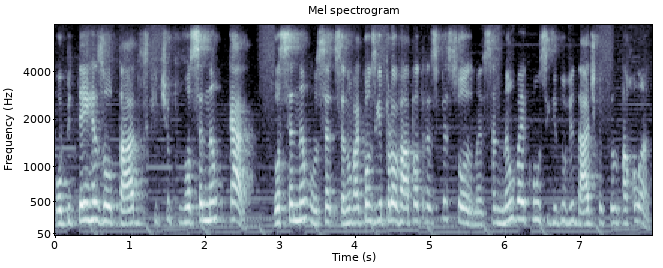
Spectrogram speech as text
obtém resultados que tipo você não, cara, você não, você, você não vai conseguir provar para outras pessoas, mas você não vai conseguir duvidar de que aquilo está rolando.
